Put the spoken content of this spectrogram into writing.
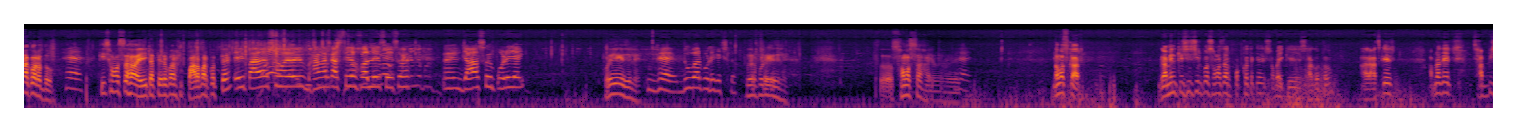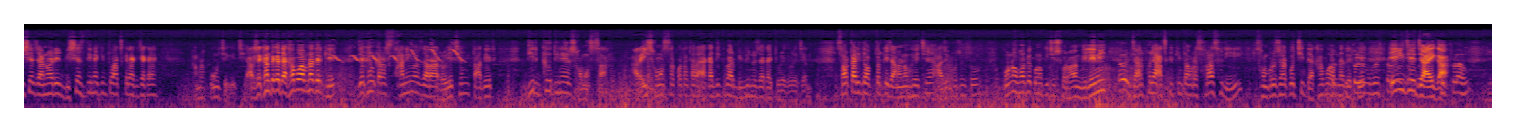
পড়াশোনা করো তো। হ্যাঁ। কি সমস্যা হয়? এইটা পেরোবার পারাবার করতে? এই পাড়ার সময় ওই ভাঙার কাছ থেকে হলে সেই সময় যাওয়ার সময় পড়ে যাই। পড়ে গেছিলে? হ্যাঁ দুবার পড়ে গেছিল। দুবার পড়ে গেছিলে? তো সমস্যা হয় হ্যাঁ। নমস্কার। গ্রামীণ কৃষি শিল্প সমাচার পক্ষ থেকে সবাইকে স্বাগত। আর আজকের আপনাদের ছাব্বিশে জানুয়ারির বিশেষ দিনে কিন্তু আজকের এক জায়গায় আমরা পৌঁছে গেছি। আর সেখান থেকে দেখাবো আপনাদেরকে যেখানকার স্থানীয় যারা রয়েছেন, তাদের দীর্ঘদিনের সমস্যা। আর এই সমস্যার কথা তারা একাধিকবার বিভিন্ন জায়গায় তুলে ধরেছেন। সরকারি দপ্তরকে জানানো হয়েছে, আজও পর্যন্ত কোনোভাবে কোনো কিছু সরহা মেলেনি। যার ফলে আজকে কিন্তু আমরা সরাসরি সম্প্রচার করছি, দেখাবো আপনাদেরকে। এই যে জায়গা,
